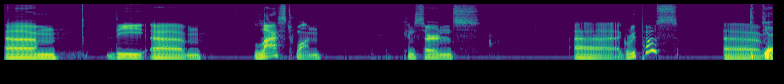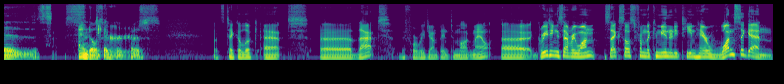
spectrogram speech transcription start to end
Um, the um, last one concerns uh, group posts. Um, yes. And also group stickers. posts. Let's take a look at uh, that before we jump into Mogmail. Uh, greetings, everyone. Zexos from the community team here once again.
